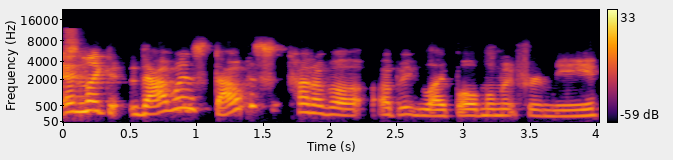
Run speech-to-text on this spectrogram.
and like that was that was kind of a, a big light bulb moment for me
